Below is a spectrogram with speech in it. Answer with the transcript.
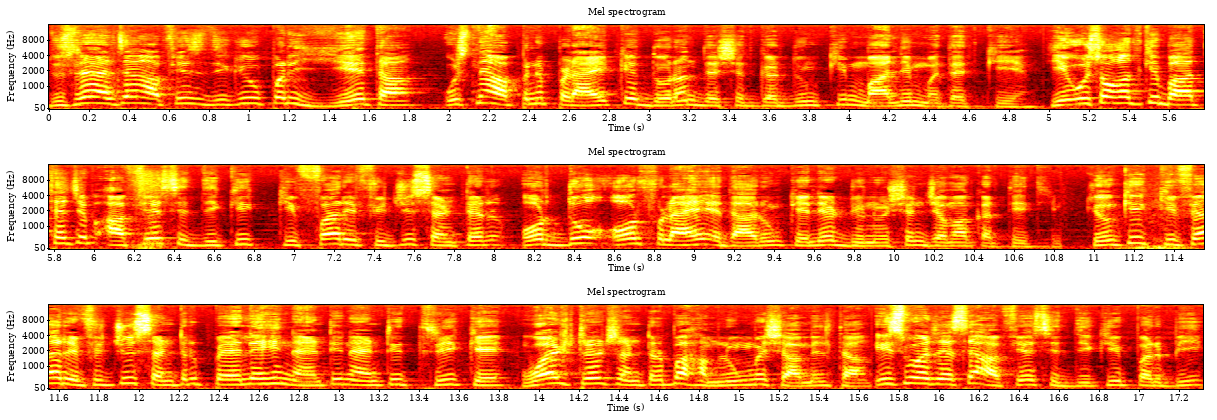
दूसरा इल्ज़ाम हाफिज सिद्दीकी के ऊपर यह था, उसने अपने पढ़ाई के दौरान दहशत गर्दों की माली मदद की है। ये उस वक्त की बात है जब Aafia Siddiqui Kifah refugee center और दो और फलाही इदारों के लिए डोनेशन जमा करती थी, क्योंकि किफा रिफ्यूजी सेंटर पहले ही 1993 के वर्ल्ड ट्रेड सेंटर पर हमलों में शामिल था। इस वजह से आफिया सिद्दीकी पर भी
